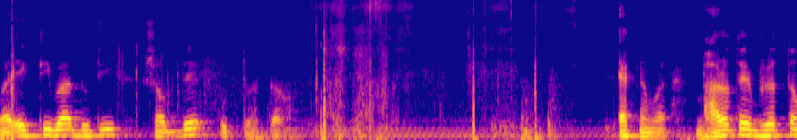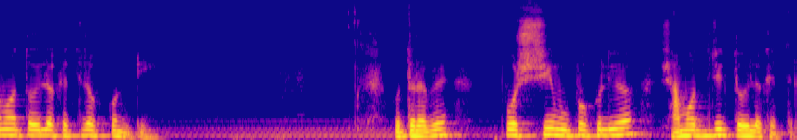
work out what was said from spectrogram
বা একটি বা দুটি শব্দে উত্তর দাও। এক নম্বর, ভারতের বৃহত্তম তৈলক্ষেত্র কোনটি? উত্তর হবে পশ্চিম উপকূলীয় সামুদ্রিক তৈলক্ষেত্র।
